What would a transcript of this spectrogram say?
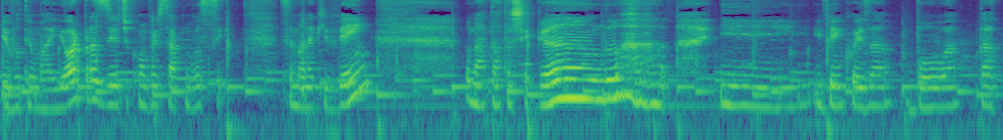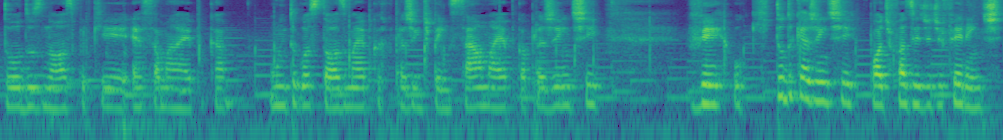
Eu vou ter o maior prazer de conversar com você. Semana que vem, o Natal tá chegando e, e vem coisa boa para todos nós, porque essa é uma época muito gostosa, uma época pra gente pensar, uma época pra gente ver o que tudo que a gente pode fazer de diferente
